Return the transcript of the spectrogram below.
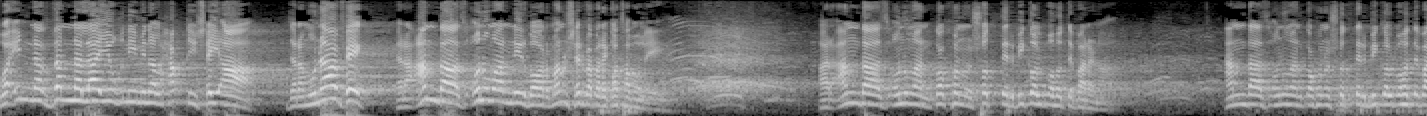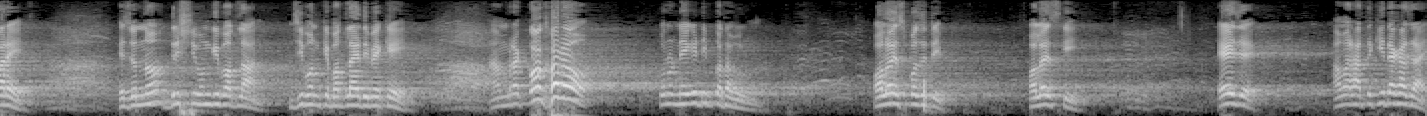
ওয়া ইন্না যান্না লা ইউগনি মিনাল হাক্কি শাইআ। যারা মুনাফেক, এরা আন্দাজ, অনুমান নির্ভর, মানুষের ব্যাপারে কথা বলে। আর আন্দাজ, অনুমান কখনো সত্যের বিকল্প হতে পারে না। আন্দাজ, অনুমান কখনো সত্যের বিকল্প হতে পারে? এজন্য দৃষ্টিভঙ্গি বদলান। জীবনকে বদলায় দিবে কে? আমরা কখনো কোনো নেগেটিভ কথা বলব না। অলওয়েজ পজিটিভ অলওয়েজ কি? এই যে, আমার হাতে কি দেখা যায়?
